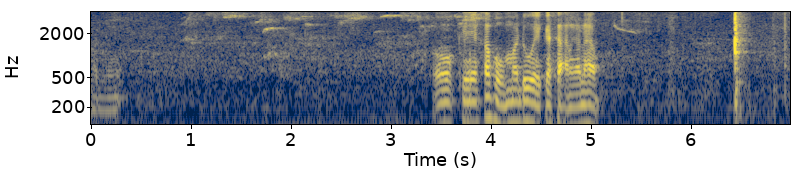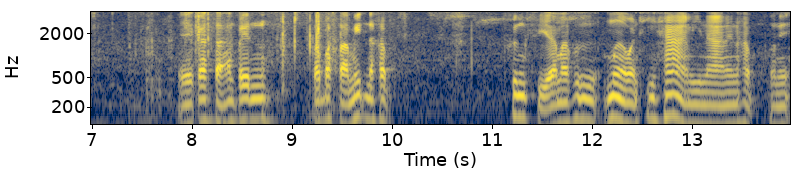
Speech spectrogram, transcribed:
วันนี้ โอเคครับผมมาดูเอกสารกันนะครับ เอกสารเป็นสัปสามิตนะครับเพิ่งเสียมาเพิ่งเมื่อวันที่ห้ามีนาเลยนะครับตัวนี้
